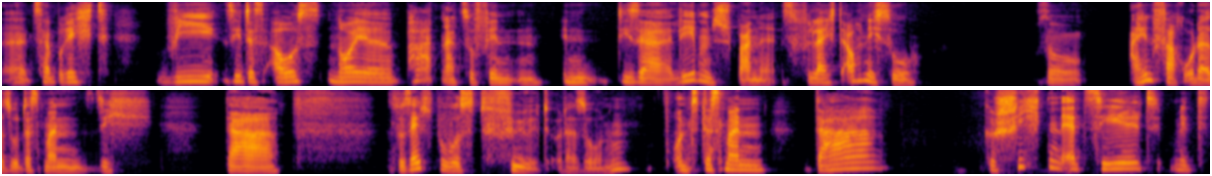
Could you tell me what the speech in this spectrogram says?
äh, zerbricht, wie sieht es aus, neue Partner zu finden in dieser Lebensspanne? Ist vielleicht auch nicht so, so einfach oder so, dass man sich da so selbstbewusst fühlt oder so. Ne? Und dass man da Geschichten erzählt, mit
